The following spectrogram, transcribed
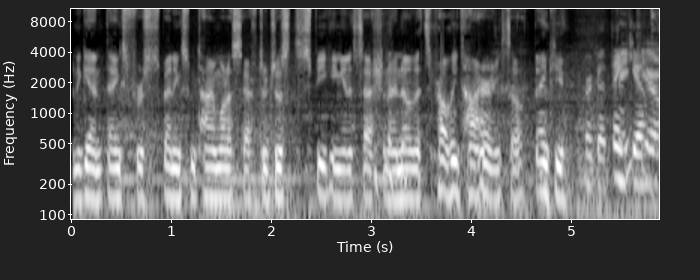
And again, thanks for spending some time with us after just speaking in a session. I know that's probably tiring, so thank you. We're good. Thank, thank you. you.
